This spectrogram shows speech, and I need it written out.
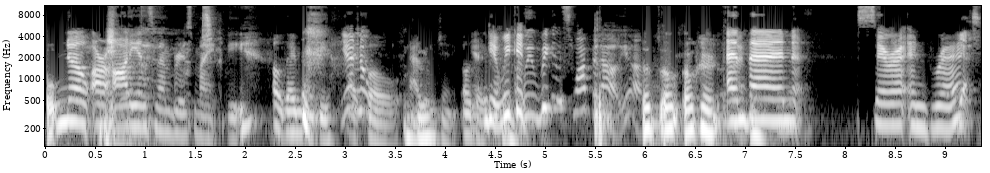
No, our audience members might be. Oh, they might be Yeah, no. hypoallergenic. Oh, Yeah, we can We, we can swap it out, yeah. That's- oh, okay. And then Sarah and Brett. Yes.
